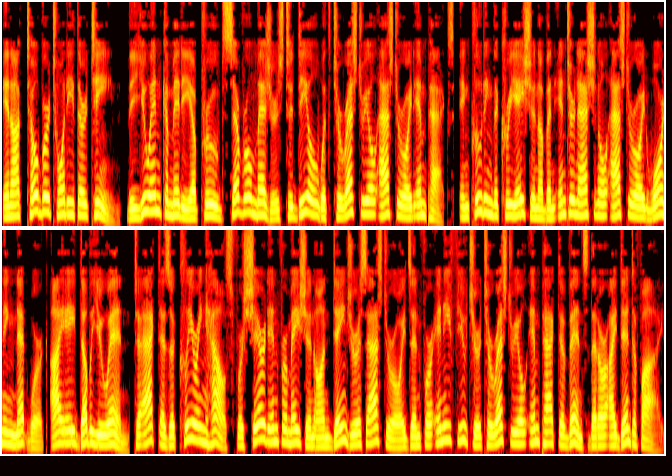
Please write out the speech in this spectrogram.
In October 2013, the UN Committee approved several measures to deal with terrestrial asteroid impacts, including the creation of an International Asteroid Warning Network IAWN to act as a clearing house for shared information on dangerous asteroids and for any future terrestrial impact events that are identified.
